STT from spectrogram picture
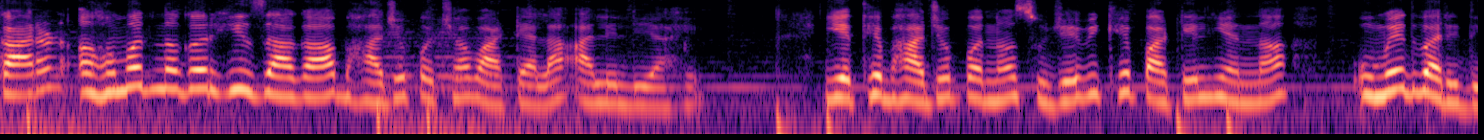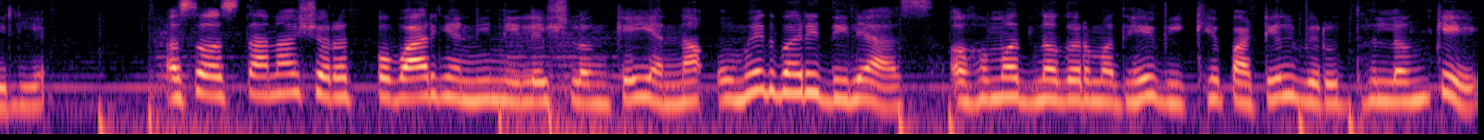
कारण अहमदनगर ही जागा भाजपच्या वाट्याला आलेली आहे. येथे भाजपनं सुजय विखे पाटील यांना उमेदवारी दिली आहे असं असताना शरद पवार यांनी निलेश लंके यांना उमेदवारी दिल्यास अहमदनगरमध्ये विखे पाटील विरुद्ध लंके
